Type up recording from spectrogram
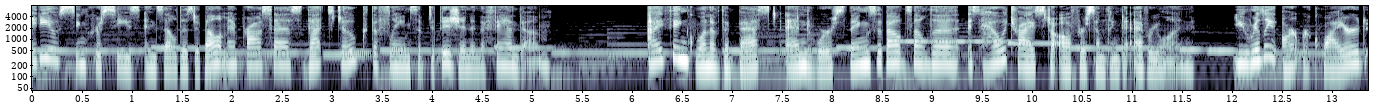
idiosyncrasies in Zelda's development process that stoke the flames of division in the fandom. I think one of the best and worst things about Zelda is how it tries to offer something to everyone. You really aren't required,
